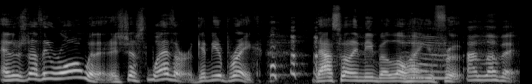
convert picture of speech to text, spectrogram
and there's nothing wrong with it. It's just weather. Give me a break. That's what I mean by low-hanging fruit. Ah, I love it.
